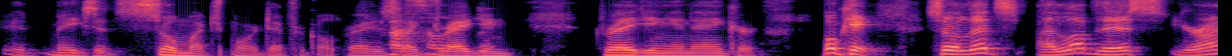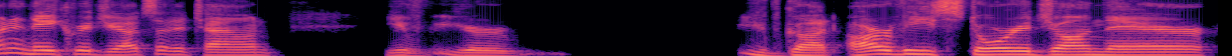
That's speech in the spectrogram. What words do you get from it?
it makes it so much more difficult right? It's Absolutely. like dragging dragging an anchor. Okay so let's i love this. You're on an acreage you're outside of town. You've you're you've got rv storage on there.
